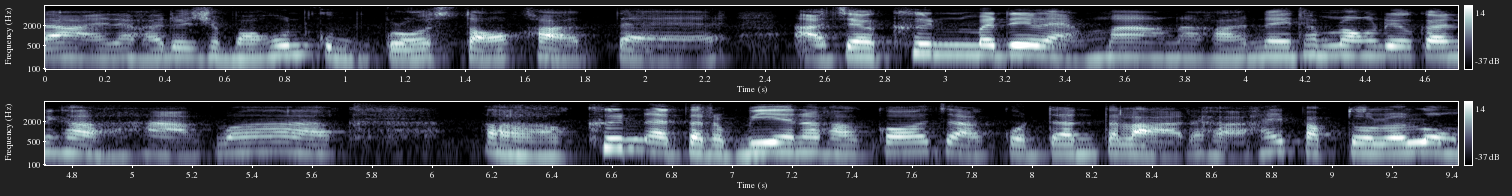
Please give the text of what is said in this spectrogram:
ได้นะคะ โดยเฉพาะหุ้นกลุ่ม growth stock ค่ะ แต่อาจจะขึ้นไม่ได้แรงมากนะคะ ในทำนองเดียวกันค่ะ หากว่าขึ้นอัตราดอกเบี้ยนะคะ ก็จะกดดันตลาดนะคะให้ปรับตัวลดลง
